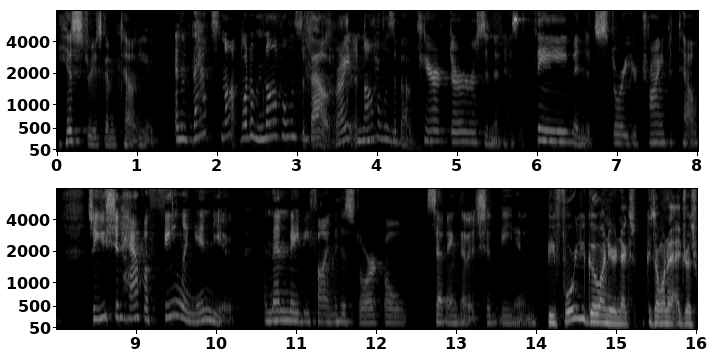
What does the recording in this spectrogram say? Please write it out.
history is going to tell you. And that's not what a novel is about, right? A novel is about characters and it has a theme and it's a story you're trying to tell. So you should have a feeling in you and then maybe find the historical setting that it should be in. Before you go on your next, because I want to address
